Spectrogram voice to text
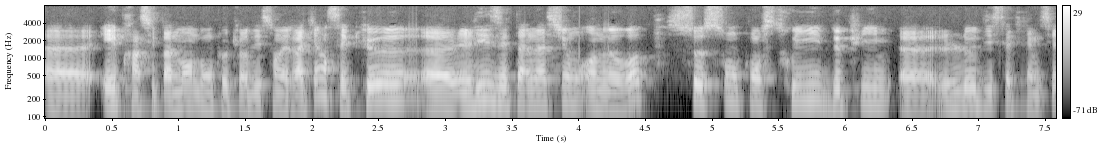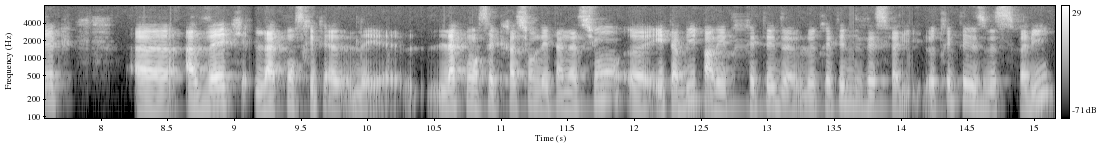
euh, et principalement donc au Kurdistan irakien, c'est que euh, les États-nations en Europe se sont construits depuis euh, le XVIIe siècle avec la, consécration de l'État-nation établie par les traités de, le traité de Westphalie. Le traité de Westphalie,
